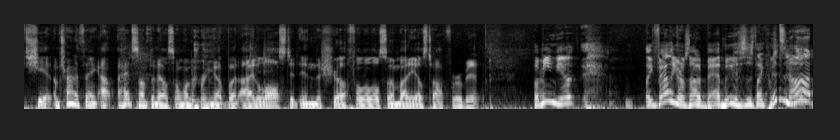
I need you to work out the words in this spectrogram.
shit I'm trying to think. I, I had something else I wanted to bring up but I lost it in the shuffle. Somebody else talk for a bit. I mean, you know, like Valley Girl's not a bad movie. It's just like It's not.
